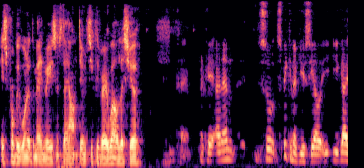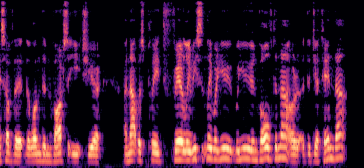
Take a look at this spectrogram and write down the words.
is probably one of the main reasons they aren't doing particularly very well this year. Okay. Okay. And then, so speaking of UCL, you guys have the, the London Varsity each year, and that was played fairly recently. Were you were you involved in that, or did you attend that?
